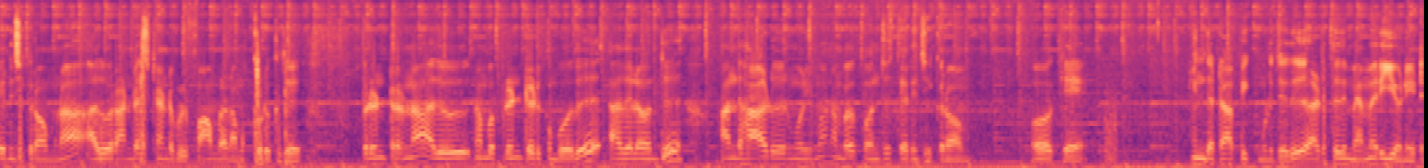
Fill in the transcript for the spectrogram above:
தெரிஞ்சுக்கிறோம்னா அது ஒரு அண்டர்ஸ்டாண்டபிள் ஃபார்மில் நமக்கு கொடுக்குது. பிரிண்டர்னால் அது நம்ம பிரிண்ட் எடுக்கும்போது அதில் வந்து அந்த ஹார்ட்வேர் மூலிமா நம்ம கொஞ்சம் தெரிஞ்சுக்கிறோம். ஓகே இந்த டாபிக் முடிஞ்சது. அடுத்தது மெமரி யூனிட்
